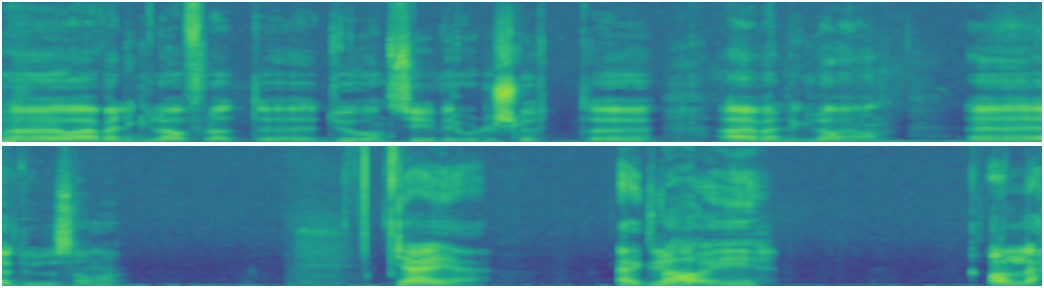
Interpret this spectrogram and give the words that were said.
Eh, og jeg er veldig glad for at eh, du og han Syver gjorde slutt. Eh, jeg er veldig glad i han. Eh, er du det samme? Jeg er glad i alle.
